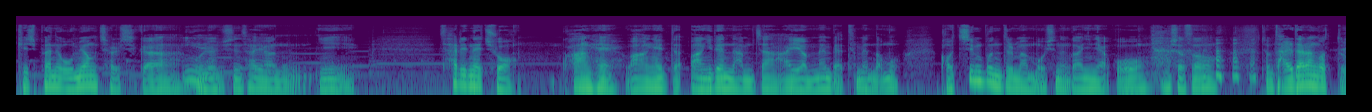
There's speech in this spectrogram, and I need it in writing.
게시판에 오명철 씨가 예. 올려주신 사연이 살인의 추억, 광해, 왕이, 왕이 된 남자, 아이언맨, 배트맨 너무 거친 분들만 모시는 거 아니냐고 하셔서 좀 달달한 것도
